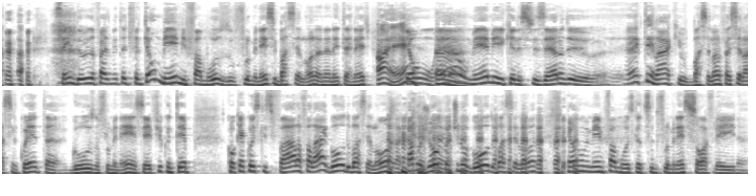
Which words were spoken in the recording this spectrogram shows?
Sem dúvida faz muita diferença. Tem um meme famoso do Fluminense e Barcelona, né, na internet. Ah, é? Que é um, é um meme que eles fizeram de. É que tem lá que o Barcelona faz, sei lá, 50 gols no Fluminense. Aí fica um tempo qualquer coisa que se fala, fala, ah, gol do Barcelona, acaba o jogo, continua gol do Barcelona. É um meme famoso que a torcida do Fluminense sofre aí né,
